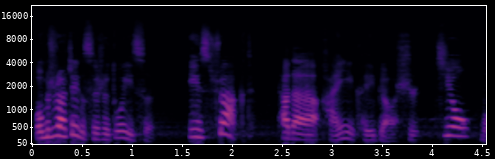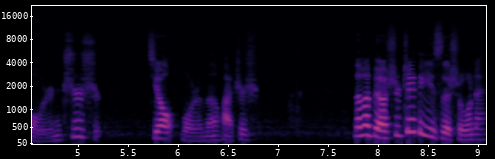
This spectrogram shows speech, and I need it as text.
我们知道这个词是多义词，instruct。它的含义可以表示教某人知识，教某人文化知识。那么表示这个意思的时候呢，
